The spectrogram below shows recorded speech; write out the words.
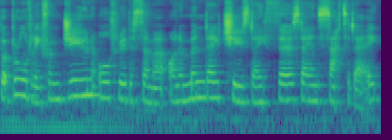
But broadly, from June all through the summer, on a Monday, Tuesday, Thursday, and Saturday,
